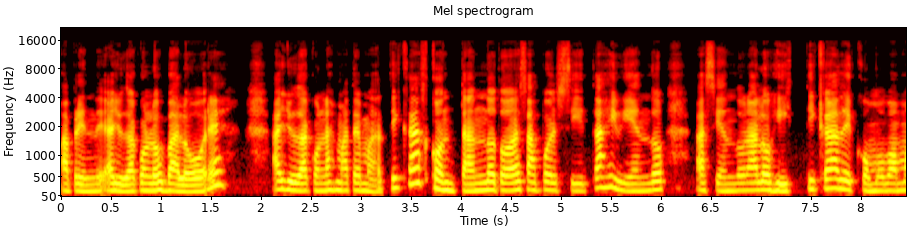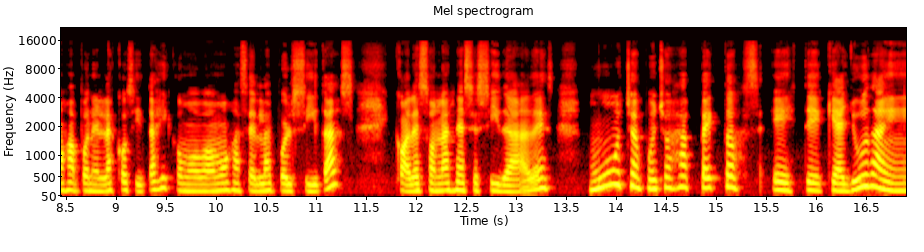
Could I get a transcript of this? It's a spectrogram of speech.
aprende, ayuda con los valores, ayuda con las matemáticas, contando todas esas bolsitas y viendo, haciendo una logística de cómo vamos a poner las cositas y cómo vamos a hacer las bolsitas, cuáles son las necesidades, muchos, muchos aspectos este, que ayudan en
